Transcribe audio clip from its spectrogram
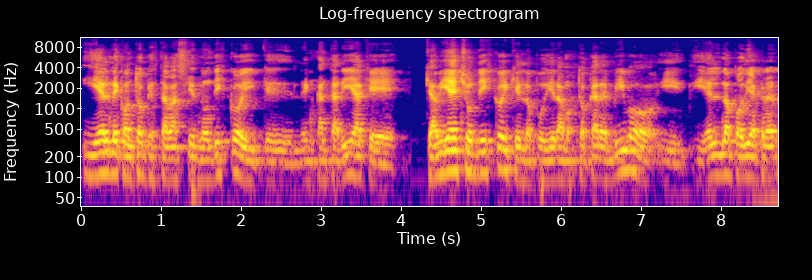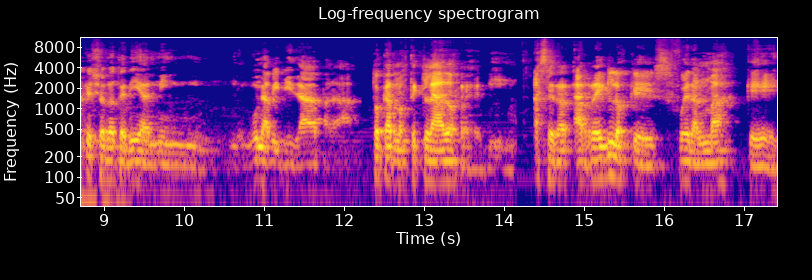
Y él me contó que estaba haciendo un disco y que le encantaría que que había hecho un disco y que lo pudiéramos tocar en vivo y, él no podía creer que yo no tenía ninguna habilidad para tocar los teclados y hacer arreglos que fueran más que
